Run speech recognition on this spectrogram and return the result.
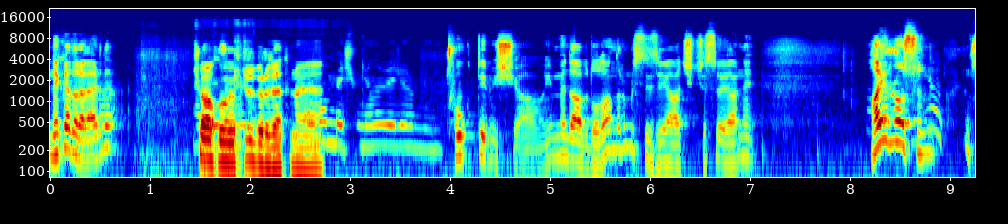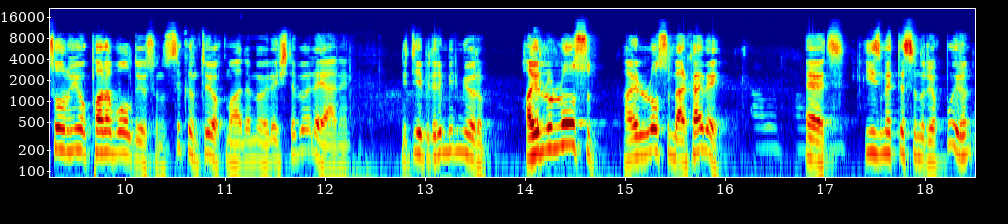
Ne kadara verdi? Çok ucuzdur zaten o ya. 15 milyona veriyorum dedim. Çok demiş ya. Himmet abi dolandırmış sizi ya açıkçası yani. Hayırlı olsun. Yok. Sorun yok para bol diyorsunuz. Sıkıntı yok madem öyle işte böyle yani. Ne diyebilirim bilmiyorum. Hayırlı olsun. Hayırlı olsun Berkay Bey. Sağ olun. sağ olun. Evet. Hizmette sınır yok. Buyurun.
